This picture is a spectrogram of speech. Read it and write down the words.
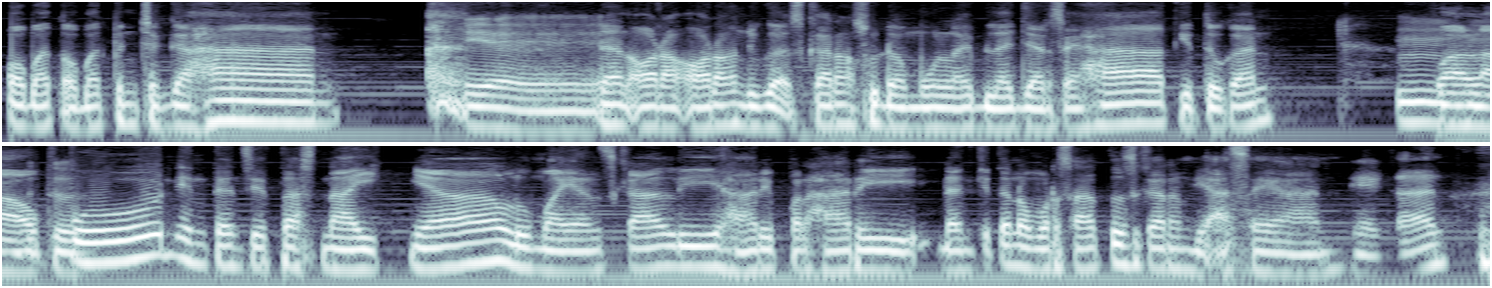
obat-obat pencegahan Iya, iya, iya. dan orang-orang juga sekarang sudah mulai belajar sehat gitu kan. Hmm, betul. Walaupun intensitas naiknya lumayan sekali hari per hari dan kita nomor satu sekarang di ASEAN, ya kan?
